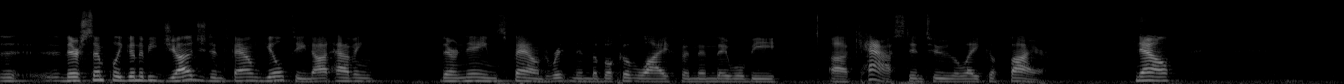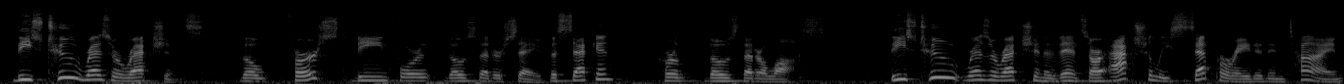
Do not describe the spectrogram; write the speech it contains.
Uh, they're simply going to be judged and found guilty, not having their names found written in the book of life, and then they will be uh, cast into the lake of fire. Now, these two resurrections, the first being for those that are saved, the second for those that are lost. These two resurrection events are actually separated in time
